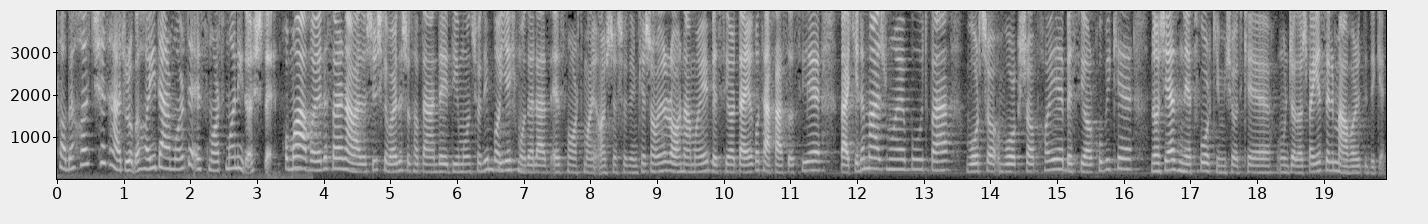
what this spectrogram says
تا به حال چه تجربه هایی در مورد smart money داشته. خب ما اوایل سال 96 که وارد شتاب دهنده دیموند شدیم با یک مدل از smart money آشنا شدیم که شامل راهنمایی بسیار دقیق و تخصصی وکیل مجموعه بود و workshop های بسیار خوبی که ناشی از network ی می‌شد که اونجا داشت و یه سری موارد دیگه.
